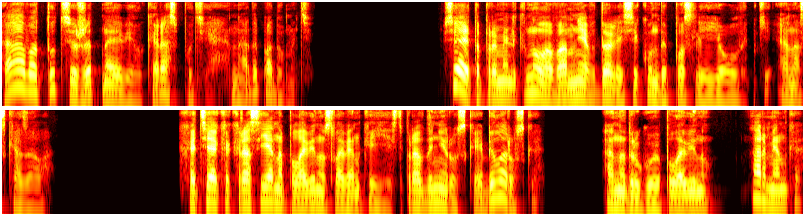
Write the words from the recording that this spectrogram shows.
А вот тут сюжетная вилка, распутье. Надо подумать. Все это промелькнуло во мне в доли секунды после ее улыбки. Она сказала. Хотя как раз я наполовину славянка есть. Правда, не русская, а белорусская. А на другую половину — армянка.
